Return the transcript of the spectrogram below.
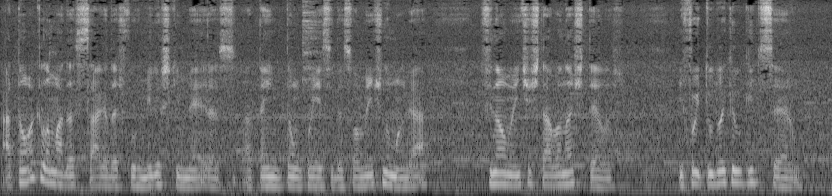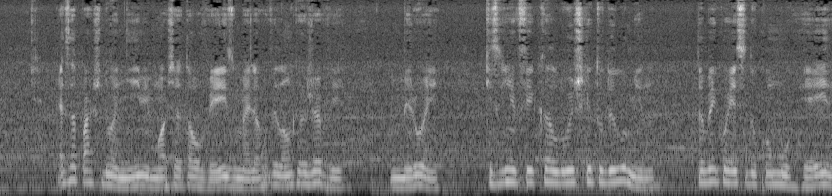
A tão aclamada saga das Formigas Quimeras, até então conhecida somente no mangá, finalmente estava nas telas, e foi tudo aquilo que disseram. Essa parte do anime mostra talvez o melhor vilão que eu já vi, Meruem, que significa luz que tudo ilumina, também conhecido como Rei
